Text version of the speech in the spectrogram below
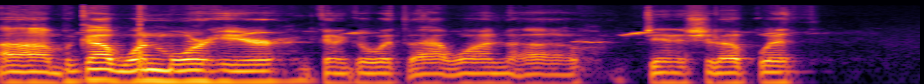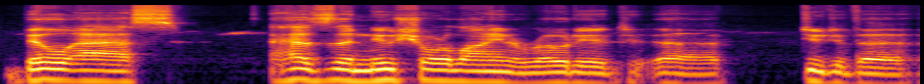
Um, we got one more here. I'm gonna go with that one uh, finish it up with. Bill asks has the new shoreline eroded uh, due to the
